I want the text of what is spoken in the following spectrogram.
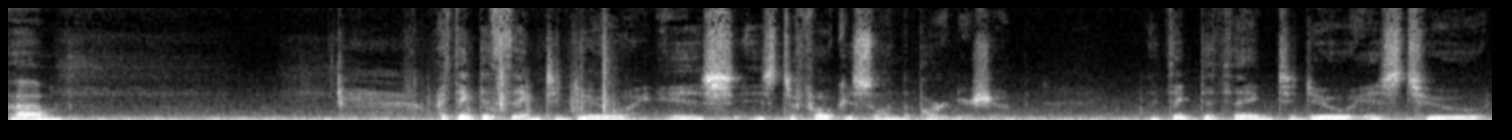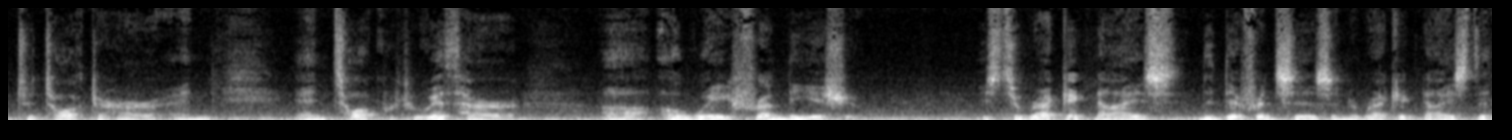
Um, I think the thing to do is is to focus on the partnership. I think the thing to do is to to talk to her and and talk with her uh, away from the issue. Is to recognize the differences and to recognize the,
